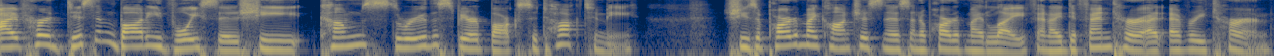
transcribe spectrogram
I've heard disembodied voices. She comes through the spirit box to talk to me. She's a part of my consciousness and a part of my life, and I defend her at every turn.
